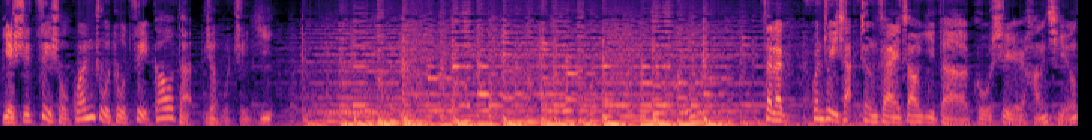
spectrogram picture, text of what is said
也是最受关注度最高的任务之一。再来关注一下正在交易的股市行情。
